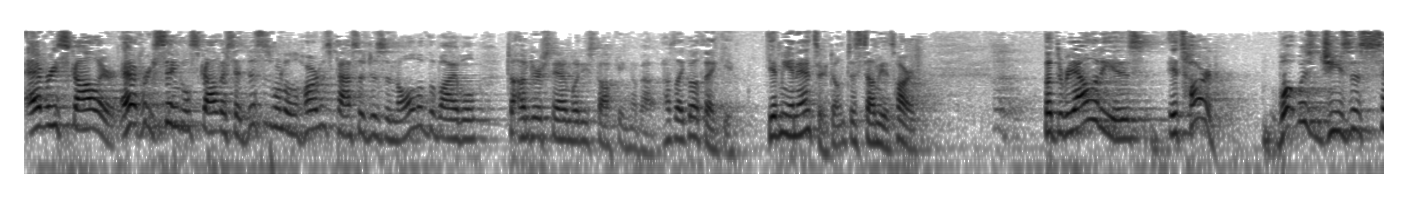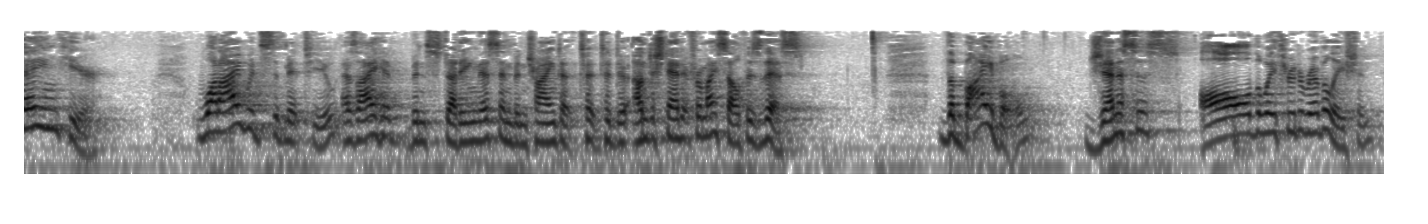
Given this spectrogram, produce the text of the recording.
Every scholar, every single scholar said this is one of the hardest passages in all of the Bible to understand what he's talking about. I was like, oh, thank you. Give me an answer. Don't just tell me it's hard. But the reality is, it's hard. What was Jesus saying here? What I would submit to you, as I have been studying this and been trying to, to, to understand it for myself, is this. The Bible, Genesis, all the way through to Revelation,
